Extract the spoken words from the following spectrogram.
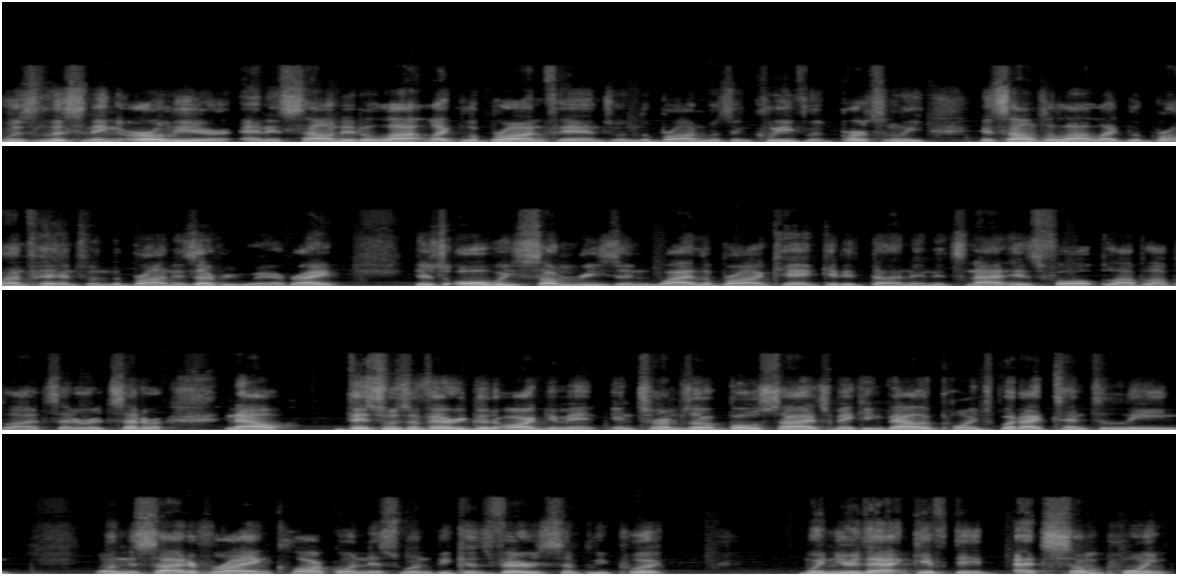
was listening earlier and it sounded a lot like LeBron fans when LeBron was in Cleveland. Personally, it sounds a lot like LeBron fans when LeBron is everywhere, right? There's always some reason why LeBron can't get it done and it's not his fault, blah, blah, blah, et cetera, et cetera. Now, this was a very good argument in terms of both sides making valid points, but I tend to lean on the side of Ryan Clark on this one because, very simply put, when you're that gifted, at some point,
